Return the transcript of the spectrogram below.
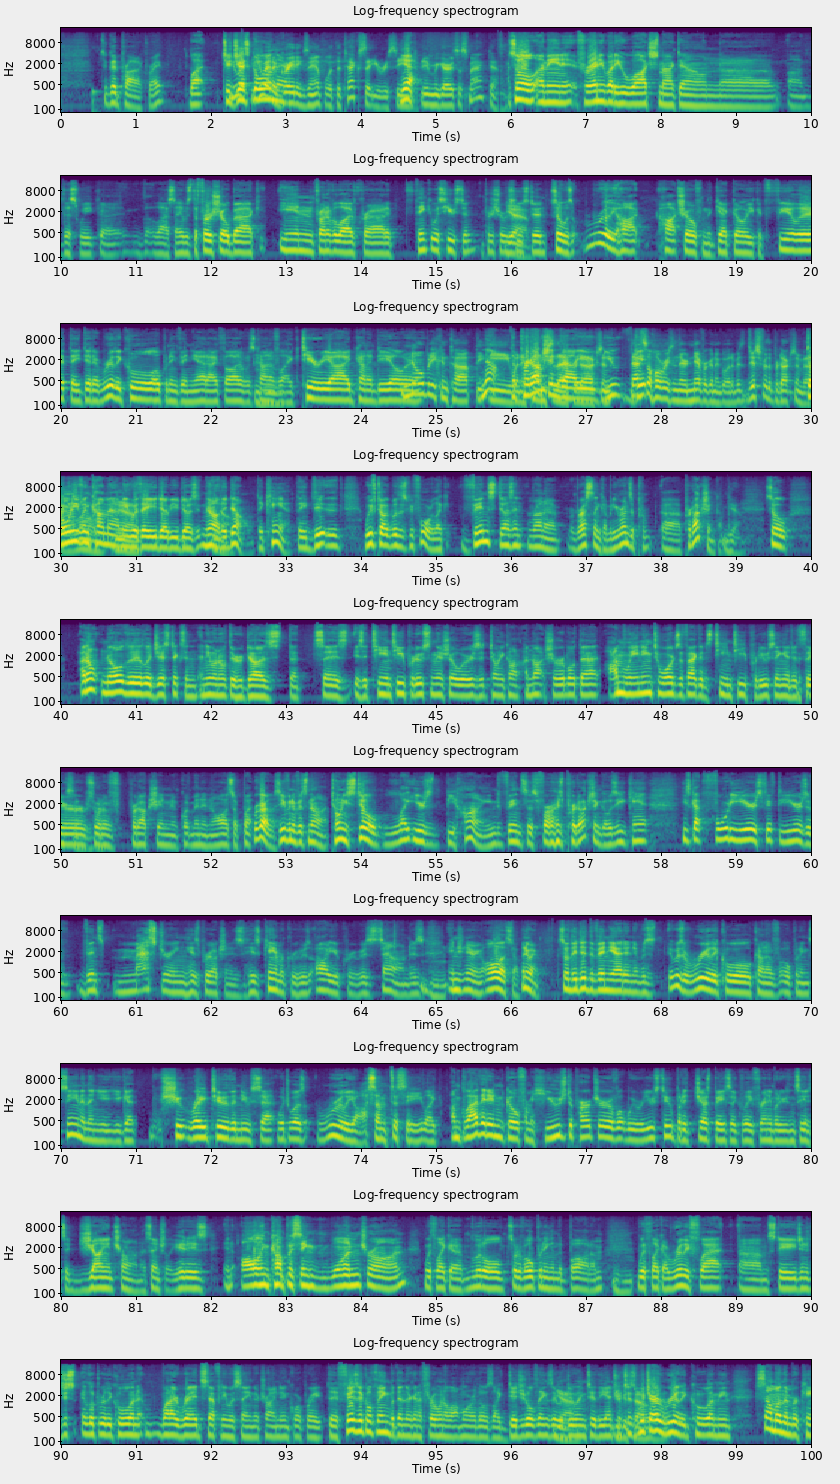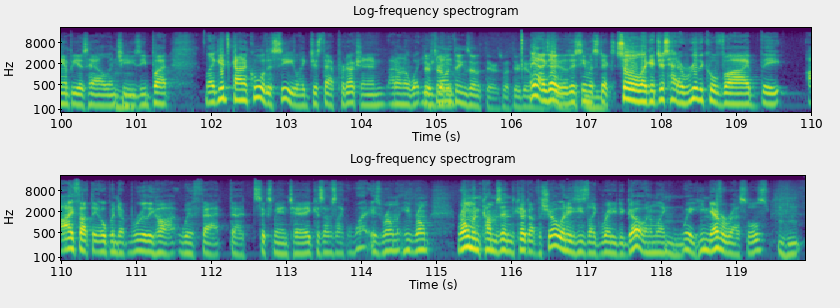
it's a good product, right? But to You, just you go had in a there, great example with the text that you received Yeah. in regards to SmackDown. So, I mean, for anybody who watched SmackDown uh, uh, this week, uh, the last night, it was the first show back in front of a live crowd. I think it was Houston. I'm pretty sure it was Yeah. Houston. So it was really hot, hot show from the get go. You could feel it. They did a really cool opening vignette. I thought it was kind of like teary eyed kind of deal. where- Nobody can top the No, E the production it comes to that value, production. you That's get- the whole reason they're never going to go to business, just for the production value. Don't even alone. come at me with AEW does it. No, they don't. They can't. They did. We've talked about this before. Like Vince doesn't run a wrestling company. He runs a pr- uh, production company. Yeah. So I don't know the logistics, and anyone out there who does that says, is it TNT producing this show or is it Tony Khan? I'm not sure about that. I'm leaning towards the fact that it's TNT producing it. It's their so, yeah. sort of production equipment and all that stuff. But regardless, even if it's not, Tony's still light years behind Vince as far as production goes. He can't. He's got 40 years, 50 years of Vince mastering his production, his, his camera crew, his audio crew, his sound, his Mm-hmm. engineering, all that stuff. Anyway, so they did the vignette and it was it was a really cool kind of opening scene and then you, you get shoot right to the new set, which was really awesome to see. Like I'm glad they didn't go from a huge departure of what we were used to, but it just basically for anybody who didn't see it, it's a giant Tron, essentially. It is an all encompassing one Tron with like a little sort of opening in the bottom mm-hmm. with like a really flat um, stage and it just it looked really cool and what i read stephanie was saying they're trying to incorporate the physical thing but then they're going to throw in a lot more of those like digital things they were doing to the entrances which are really cool i mean some of them are campy as hell Mm-hmm. and cheesy but like it's kind of cool to see like just that production and i don't know what you They're would get throwing things out there, is what they're doing. yeah, exactly. They see what Mm-hmm. sticks. So like it just had a really cool vibe. They I thought they opened up really hot with that that six man tag because I was like, what is Roman? He Rom, Roman comes in to kick off the show and he's, he's like ready to go, and I'm like, Mm-hmm. wait, he never wrestles.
